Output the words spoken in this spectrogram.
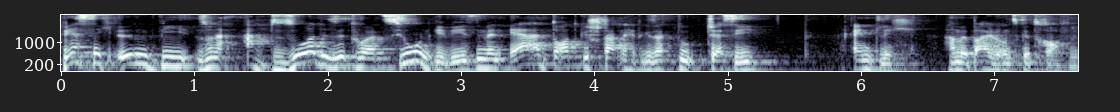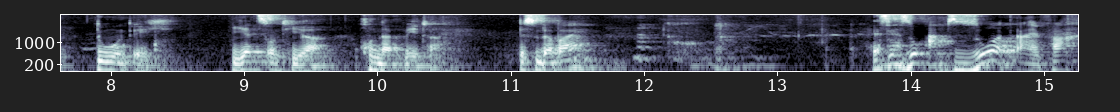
Wäre es nicht irgendwie so eine absurde Situation gewesen, wenn er dort gestanden hätte gesagt, du Jesse, endlich haben wir beide uns getroffen, du und ich, jetzt und hier, 100 Meter. Bist du dabei? Es ist ja so absurd einfach,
